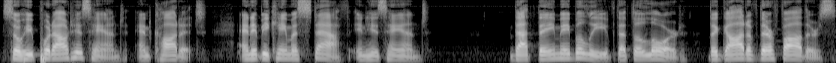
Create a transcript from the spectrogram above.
So he put out his hand and caught it, and it became a staff in his hand. That they may believe that the Lord, the God of their fathers,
